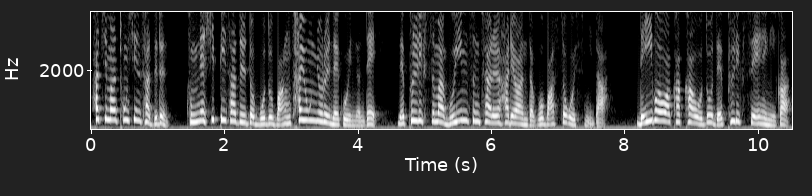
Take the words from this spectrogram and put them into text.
하지만 통신사들은 국내 CP사들도 모두 망 사용료를 내고 있는데 넷플릭스만 무임승차를 하려 한다고 맞서고 있습니다. 네이버와 카카오도 넷플릭스의 행위가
